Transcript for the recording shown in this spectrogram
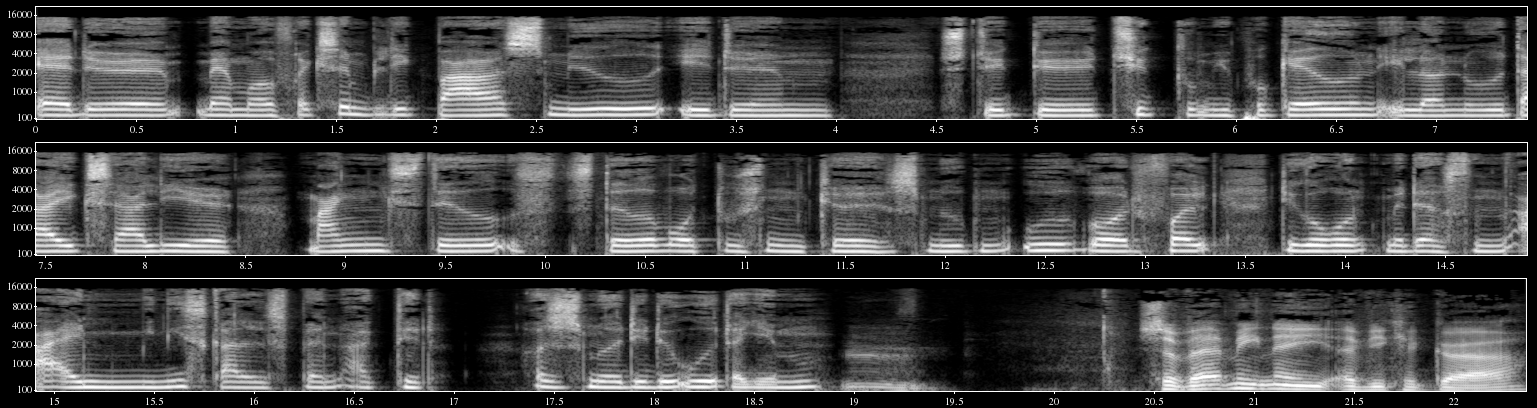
at øh, man må for eksempel ikke bare smide et øh, stykke øh, tyggegummi på gaden eller noget. Der er ikke særlig øh, mange steder, steder, hvor du sådan kan smide dem ud, hvor folk de går rundt med deres sådan, egen miniskraldespand-agtigt, og så smider de det ud derhjemme. Mm. Så hvad mener I, at vi kan gøre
